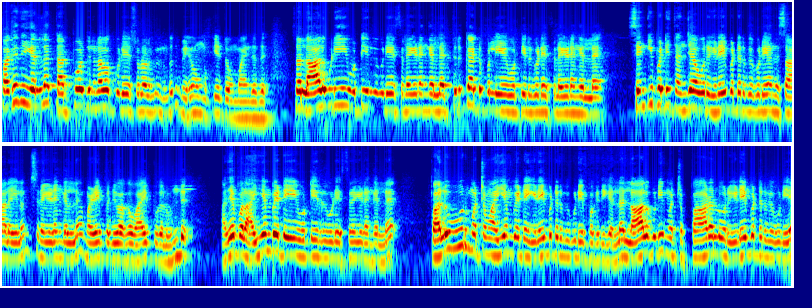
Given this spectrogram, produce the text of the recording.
பகுதிகளில் தற்போது நிலவக்கூடிய சூழல்கள் என்பது மிகவும் முக்கியத்துவம் வாய்ந்தது. ஸோ லால்குடியை ஒட்டி இருக்கக்கூடிய சில இடங்களில் திருக்காட்டுப்பள்ளியை ஒட்டி இருக்கக்கூடிய சில இடங்களில் செங்கிப்பட்டி தஞ்சாவூர் இடைப்பட்டு இருக்கக்கூடிய அந்த சாலையிலும் சில இடங்களில் மழை பதிவாக வாய்ப்புகள் உண்டு. அதே போல் ஐயம்பேட்டையை ஒட்டி இருக்கக்கூடிய சில இடங்களில் பழுவூர் மற்றும் ஐயம்பேட்டை இடைப்பட்டு இருக்கக்கூடிய பகுதிகளில் லால்குடி மற்றும் பாடலூர் இடைப்பட்டு இருக்கக்கூடிய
